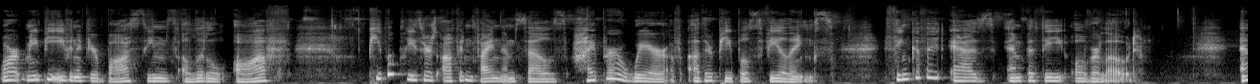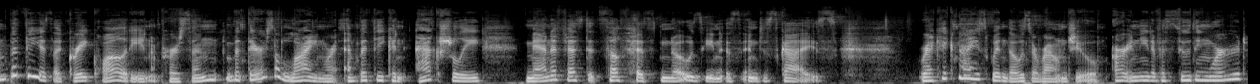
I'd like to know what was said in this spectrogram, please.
or maybe even if your boss seems a little off, People pleasers often find themselves hyper aware of other people's feelings. Think of it as empathy overload. Empathy is a great quality in a person, but there's a line where empathy can actually manifest itself as nosiness in disguise. Recognize when those around you are in need of a soothing word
